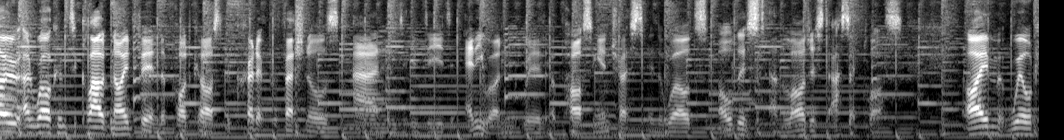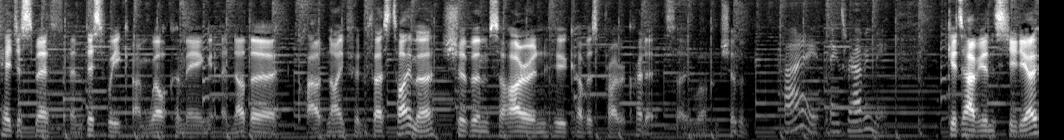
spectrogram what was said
Hello and welcome to Cloud9Fin, the podcast for credit professionals and indeed anyone with a passing interest in the world's oldest and largest asset class. I'm Will Caiger-Smith, and this week I'm welcoming another Cloud9Fin first timer, Shubham Saharan, who covers private credit. So, welcome, Shubham. Hi, thanks for having me. Good to have you in the studio.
